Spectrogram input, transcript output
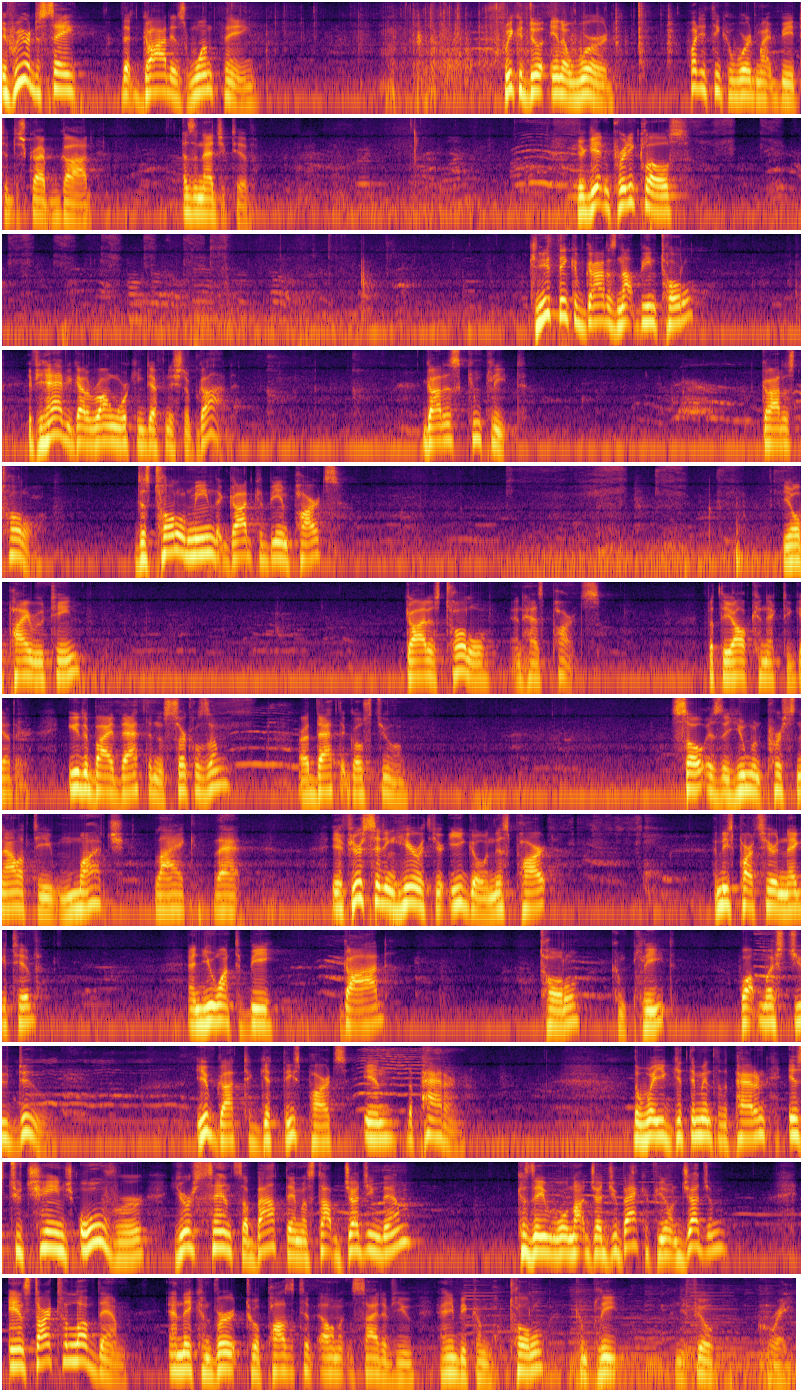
If we were to say that God is one thing, we could do it in a word. What do you think a word might be to describe God as an adjective? You're getting pretty close. Can you think of God as not being total? If you have, you got a wrong working definition of God. God is complete. God is total. Does total mean that God could be in parts? The old pi routine. God is total and has parts, but they all connect together, either by that that encircles them or that that goes through them. So is the human personality much like that. If you're sitting here with your ego in this part, and these parts here are negative, and you want to be God, total, complete, what must you do? You've got to get these parts in the pattern. The way you get them into the pattern is to change over your sense about them and stop judging them because they will not judge you back if you don't judge them and start to love them and they convert to a positive element inside of you and you become total, complete, and you feel great.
